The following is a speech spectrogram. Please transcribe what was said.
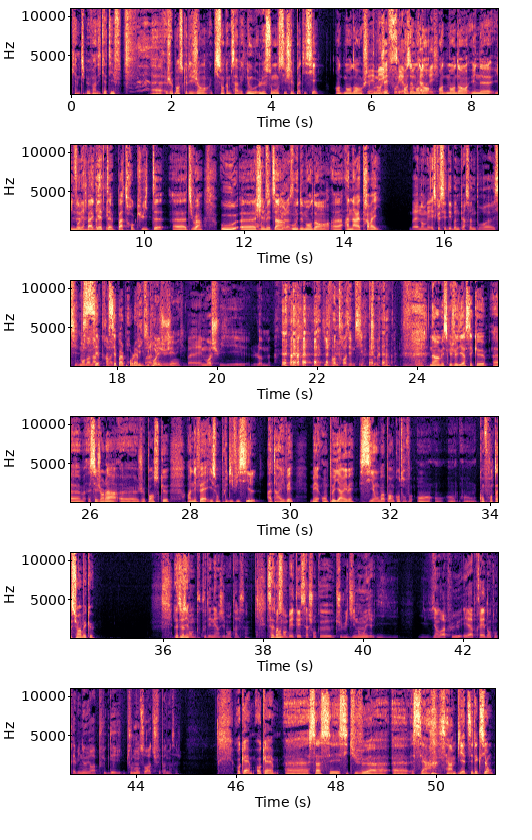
qui est un petit peu vindicatif, euh, je pense que les gens qui sont comme ça avec nous le sont aussi chez le pâtissier. En demandant ou chez le boulanger, en demandant, en demandant une une baguette pas trop cuite, euh, tu vois, ou euh, Non, chez le médecin, ou demandant euh, un arrêt de travail. Bah non mais est-ce que c'est des bonnes personnes pour euh, s'ils demandent un arrêt de travail c'est pas le problème. T'es qui Bah, pour non. les juger, mec? Bah moi je suis l'homme du 23e siècle. Non, mais ce que je veux dire, c'est que euh, ces gens-là, euh, je pense que, en effet, ils sont plus difficiles à driver, mais on peut y arriver si on va pas en, contre- en, en- en- en confrontation avec eux. La ça deuxième, demande beaucoup d'énergie mentale ça. ça Pourquoi demande. s'embêter sachant que tu lui dis non, il, il, il viendra plus et après dans ton cabinet il y aura plus que des, tout le monde saura que tu fais pas de massage. Ok, ok. Euh, ça, c'est si tu veux, euh, euh, c'est un, un biais de sélection.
